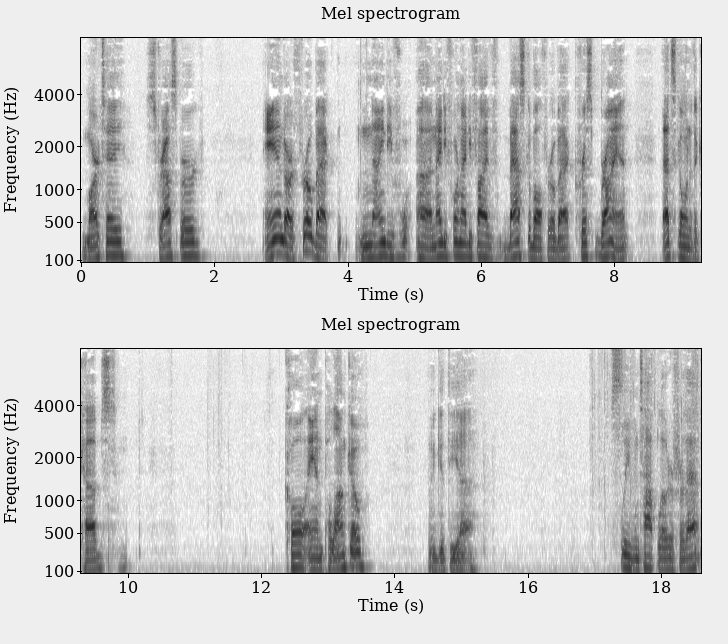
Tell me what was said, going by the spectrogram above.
Marte, Strasburg, and our throwback 94, uh, 94 95 basketball throwback, Kris Bryant. That's going to the Cubs. Cole and Polanco. Let me get the uh, sleeve and top loader for that.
